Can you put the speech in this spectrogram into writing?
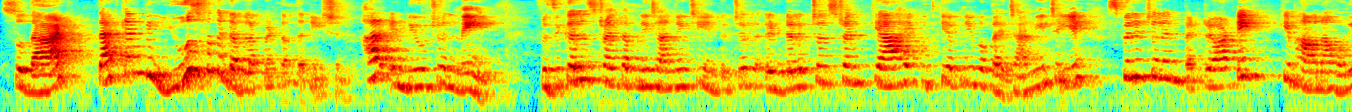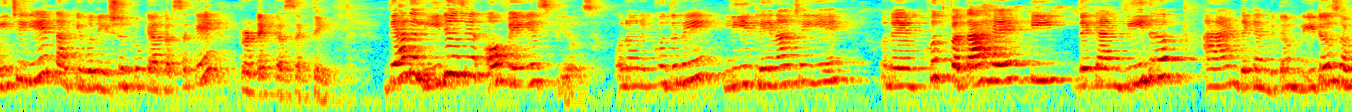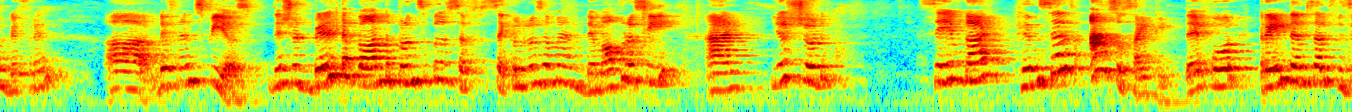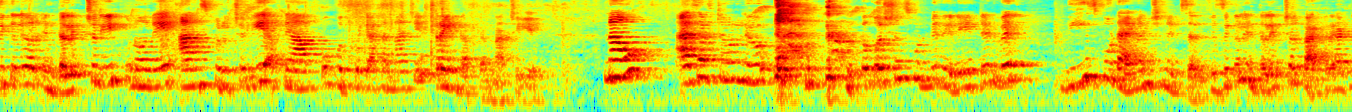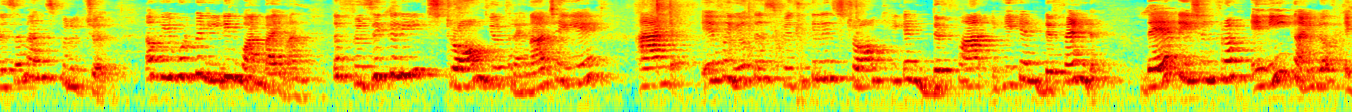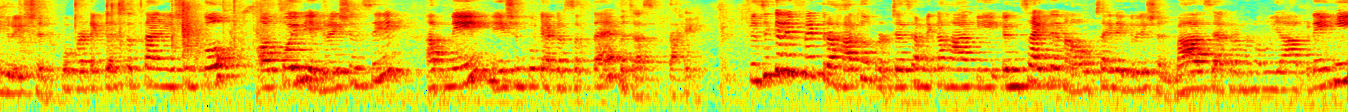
so that that can be use for the development of the nation her individual ने फ़िज़िकल स्ट्रेंथ अपनी जाननी चाहिए इंटेलेक्चुअल स्ट्रेंथ क्या है खुद की अपनी वो पहचाननी चाहिए स्पिरिचुअल एंड पेट्रियाटिक की भावना होनी चाहिए ताकि वो नेशन को क्या कर सके प्रोटेक्ट कर सकते they are the leaders in of various spheres उन्होंने खुद ने लीड लेना चाहिए उन्हें खुद पता है कि they can lead up and they can become leaders of different different spheres. They should build upon the principles of secularism and democracy and you should safeguard himself and society. Therefore, train themselves physically or intellectually उन्होंने and spiritually अपने आप को खुद को क्या करना चाहिए trained up करना चाहिए. Now, as I've told you, the questions would be related with these four dimensions itself: physical, intellectual, patriotism, and spiritual. Now we would be leading one by one. The physically strong youth रहना चाहिए and if a youth is physically strong he can define he can defend their nation from any kind of aggression वो protect कर सकता है nation को और कोई भी aggression से अपने nation को क्या कर सकता है बचा सकता है फिजिकली फिट रहा तो जैसे हमने कहा कि इनसाइड एंड आउटसाइड एग्रेशन बाहर से आक्रमण हो या अपने ही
